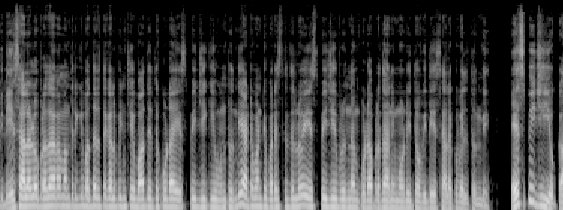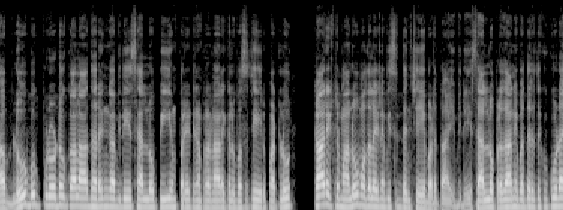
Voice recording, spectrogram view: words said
విదేశాలలో ప్రధానమంత్రికి భద్రత కల్పించే బాధ్యత కూడా ఎస్పీజీకి ఉంటుంది. అటువంటి పరిస్థితుల్లో ఎస్పీజీ బృందం కూడా ప్రధాని మోడీతో విదేశాలకు వెళ్తుంది. ఎస్పీజీ యొక్క బ్లూ బుక్ ప్రోటోకాల్ ఆధారంగా విదేశాల్లో పీఎం పర్యటన ప్రణాళికలు బస ఏర్పాట్లు కార్యక్రమాలు మొదలైనవి సిద్ధం చేయబడతాయి. విదేశాల్లో ప్రధాని భద్రతకు కూడా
